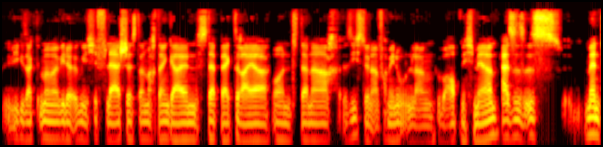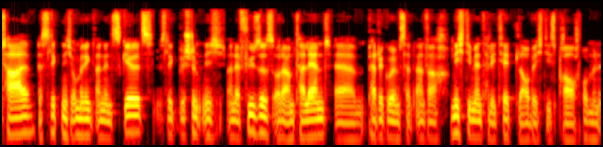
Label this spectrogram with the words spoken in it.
Wie gesagt, immer mal wieder irgendwelche Flashes. Dann macht er einen geilen Stepback-Dreier und danach siehst du ihn einfach minutenlang überhaupt nicht mehr. Also es ist mental. Es liegt nicht unbedingt an den Skills. Es liegt bestimmt nicht an der Physis oder am Talent. Äh, Patrick Williams hat einfach nicht die Mentalität, glaube ich, die es braucht, um ein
